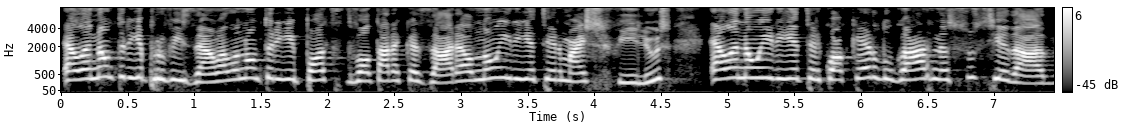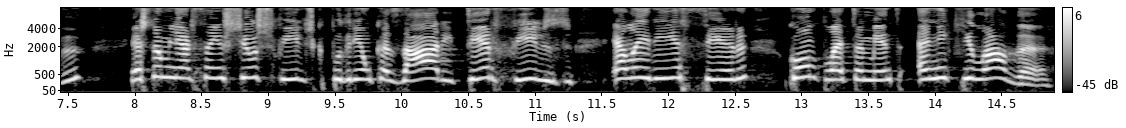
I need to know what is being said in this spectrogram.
Ela não teria provisão, ela não teria hipótese de voltar a casar, ela não iria ter mais filhos, ela não iria ter qualquer lugar na sociedade esta mulher sem os seus filhos, que poderiam casar e ter filhos, ela iria ser completamente aniquilada.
